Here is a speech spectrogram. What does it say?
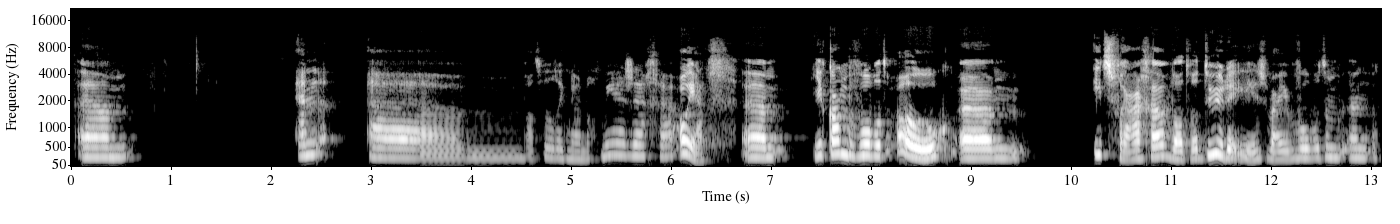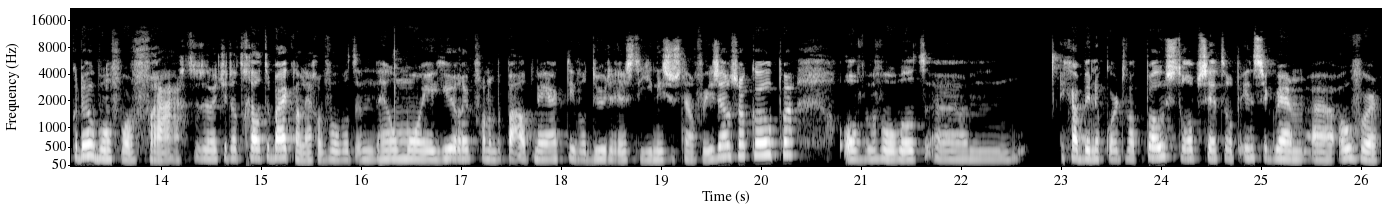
Ehm, en um, wat wilde ik nou nog meer zeggen? Oh ja, um, je kan bijvoorbeeld ook iets vragen wat wat duurder is. Waar je bijvoorbeeld een, een cadeaubon voor vraagt. Zodat je dat geld erbij kan leggen. Bijvoorbeeld een heel mooie jurk van een bepaald merk die wat duurder is. Die je niet zo snel voor jezelf zou kopen. Of bijvoorbeeld... Um, ik ga binnenkort wat posts erop zetten op Instagram uh, over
